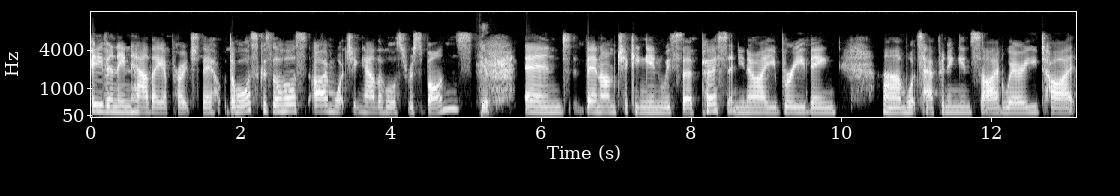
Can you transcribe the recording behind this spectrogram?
even in how they approach their the horse, because the horse I'm watching how the horse responds. Yep. And then I'm checking in with the person. You know, are you breathing? Um, what's happening inside? Where are you tight?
